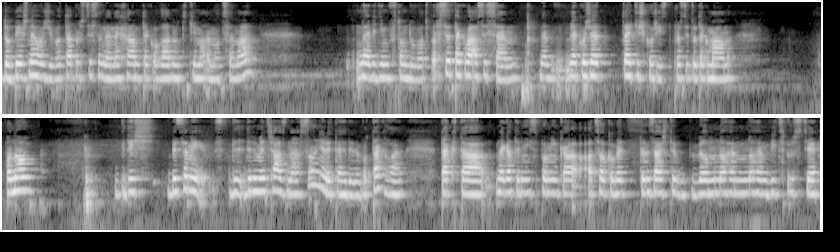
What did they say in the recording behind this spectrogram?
Do běžného života prostě se nenechám tak ovládnout těma emocema. Nevidím v tom důvod. Prostě taková asi jsem. Ne, jakože to je těžko říct, prostě to tak mám. Ono, když by se mi, kdyby mi třeba znásilnili tehdy, nebo takhle, tak ta negativní vzpomínka a celkově ten zážitek byl mnohem, mnohem víc prostě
